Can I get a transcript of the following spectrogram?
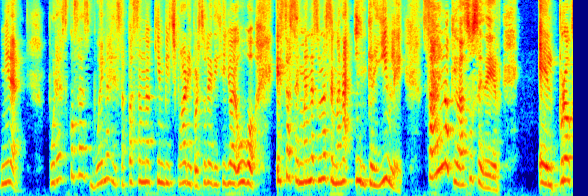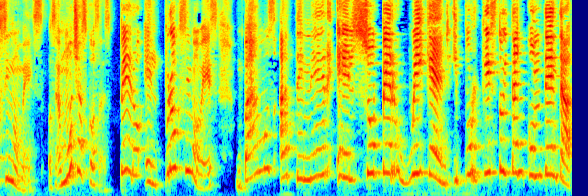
Y miren, puras cosas buenas está pasando aquí en Beach Party. Por eso le dije yo a Hugo, esta semana es una semana increíble. ¿Saben lo que va a suceder? El próximo mes, o sea, muchas cosas, pero el próximo mes vamos a tener el Super Weekend. ¿Y por qué estoy tan contenta?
